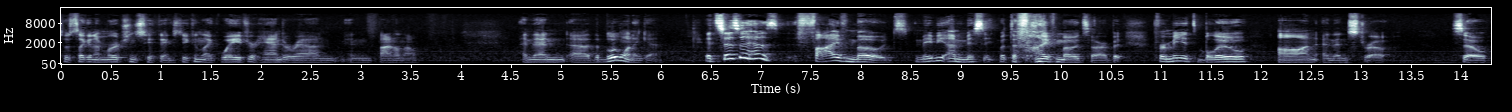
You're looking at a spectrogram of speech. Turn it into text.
So it's like an emergency thing. So you can like wave your hand around and I don't know. And then uh, the blue one again. It says it has five modes. Maybe I'm missing what the five modes are, but for me it's blue, on, and then strobe. So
